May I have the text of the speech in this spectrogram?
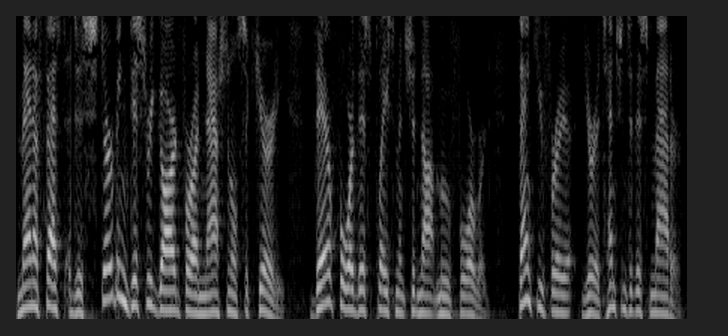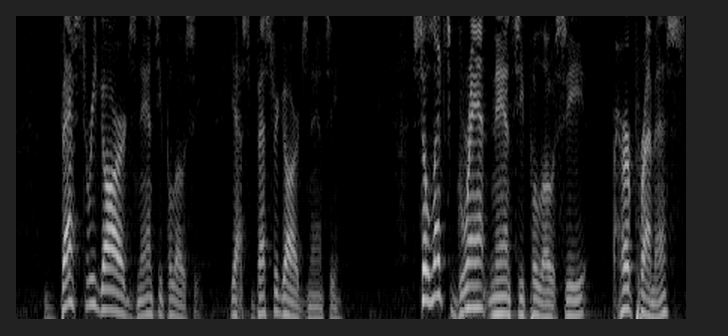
manifest a disturbing disregard for our national security. Therefore, this placement should not move forward. Thank you for your attention to this matter. Best regards, Nancy Pelosi. Yes, best regards, Nancy. So let's grant Nancy Pelosi her premise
